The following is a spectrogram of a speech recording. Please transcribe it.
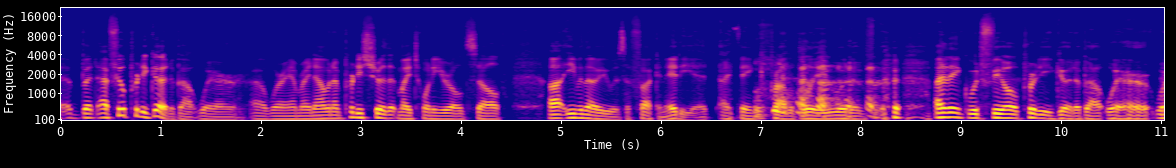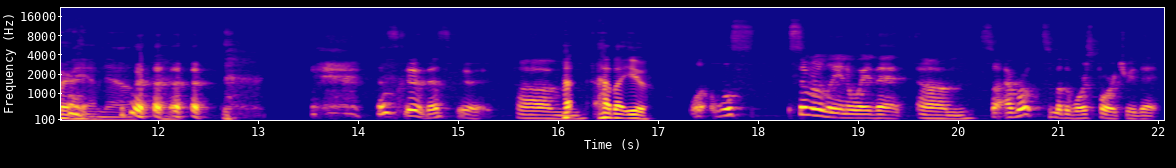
uh, but I feel pretty good about where uh, where I am right now, and I'm pretty sure that my 20 year old self, uh, even though he was a fucking idiot, I think probably would have, I think would feel pretty good about where where I am now. that's good. That's good. Um, How about you? well, well, similarly in a way that um, so I wrote some of the worst poetry that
